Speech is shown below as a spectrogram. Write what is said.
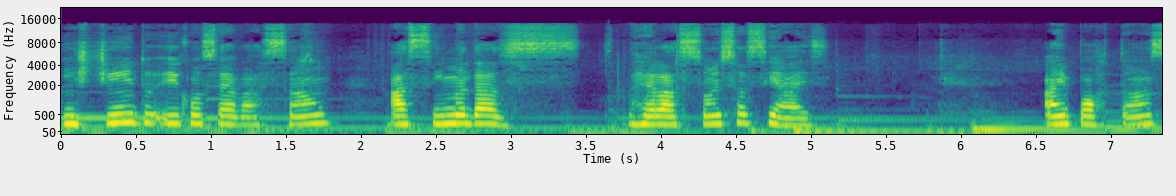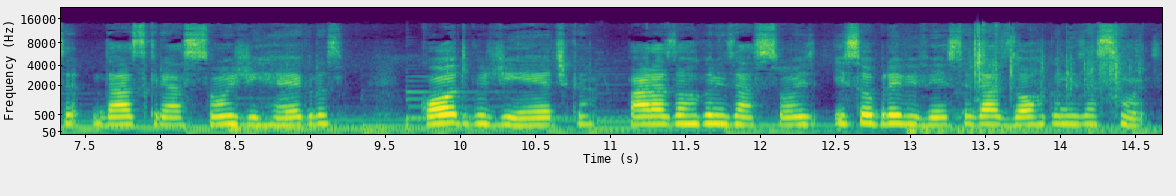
instinto e conservação acima das relações sociais. A importância das criações de regras, códigos de ética para as organizações e sobrevivência das organizações.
